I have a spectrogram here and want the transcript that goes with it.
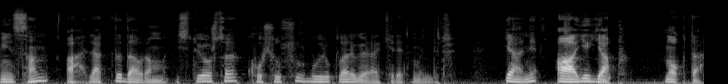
insan ahlaklı davranmak istiyorsa koşulsuz buyruklara göre hareket etmelidir. Yani A'yı yap. Nokta.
